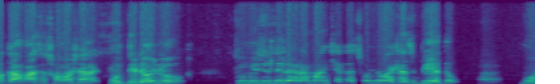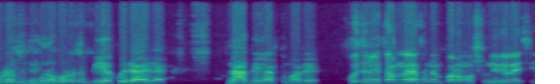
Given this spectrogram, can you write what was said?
অকাম? আচ্ছা সমস্যা নাই। বুদ্ধি হইল তুমি যদি একটা মাংস কাছে অন্য মাংস বিয়ে দাও হ্যাঁ। বউটা যদি মনে করো যে বিয়ে করে আয় না দেয় আর তোমারে ওই তো আপনার পরামর্শ নিয়ে বেড়াইছি।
